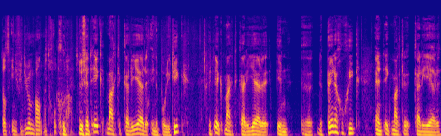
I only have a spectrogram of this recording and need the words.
dat het individu een band met God Goed, opbouwt. Dus het ik maakt de carrière in de politiek. Het ik maakt de carrière in uh, de pedagogiek. En het ik maakt de carrière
